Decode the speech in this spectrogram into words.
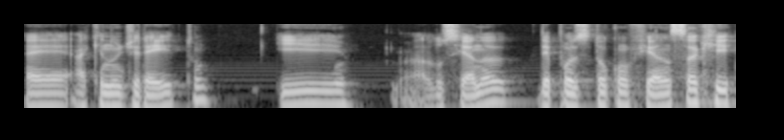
é, aqui no direito e A Luciana depositou confiança que,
